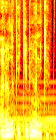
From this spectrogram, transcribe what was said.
Aralık 2012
